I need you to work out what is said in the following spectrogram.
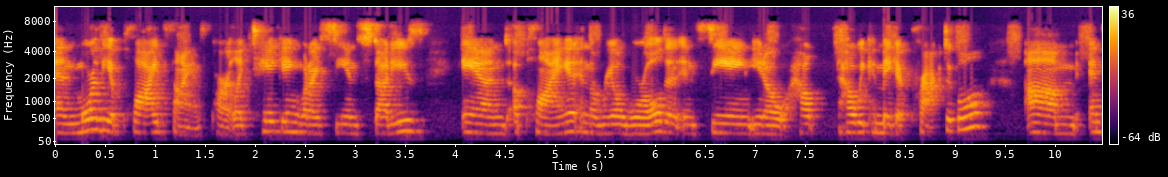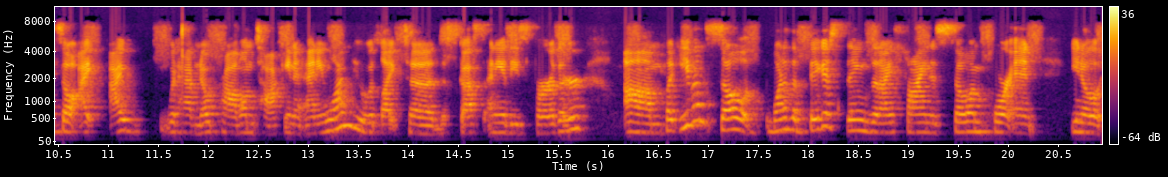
and more the applied science part like taking what i see in studies and applying it in the real world and, and seeing you know how how we can make it practical. Um, and so I, I would have no problem talking to anyone who would like to discuss any of these further. Um, but even so one of the biggest things that i find is so important you know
